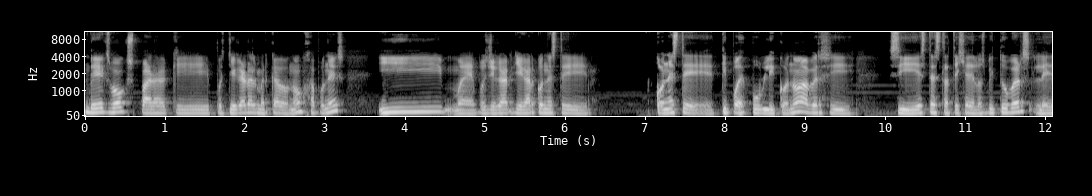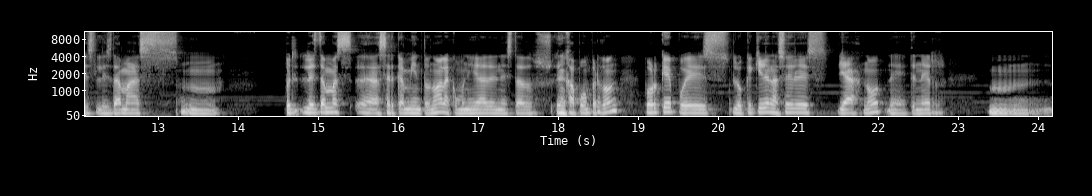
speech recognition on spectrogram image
de Xbox para que pues llegar al mercado ¿no? japonés y eh, pues llegar, llegar con este con este tipo de público, ¿no? A ver si, si esta estrategia de los VTubers les, les da más. Mm, pues les da más eh, acercamiento ¿no? a la comunidad en Estados en Japón perdón porque pues lo que quieren hacer es ya no tener mm,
